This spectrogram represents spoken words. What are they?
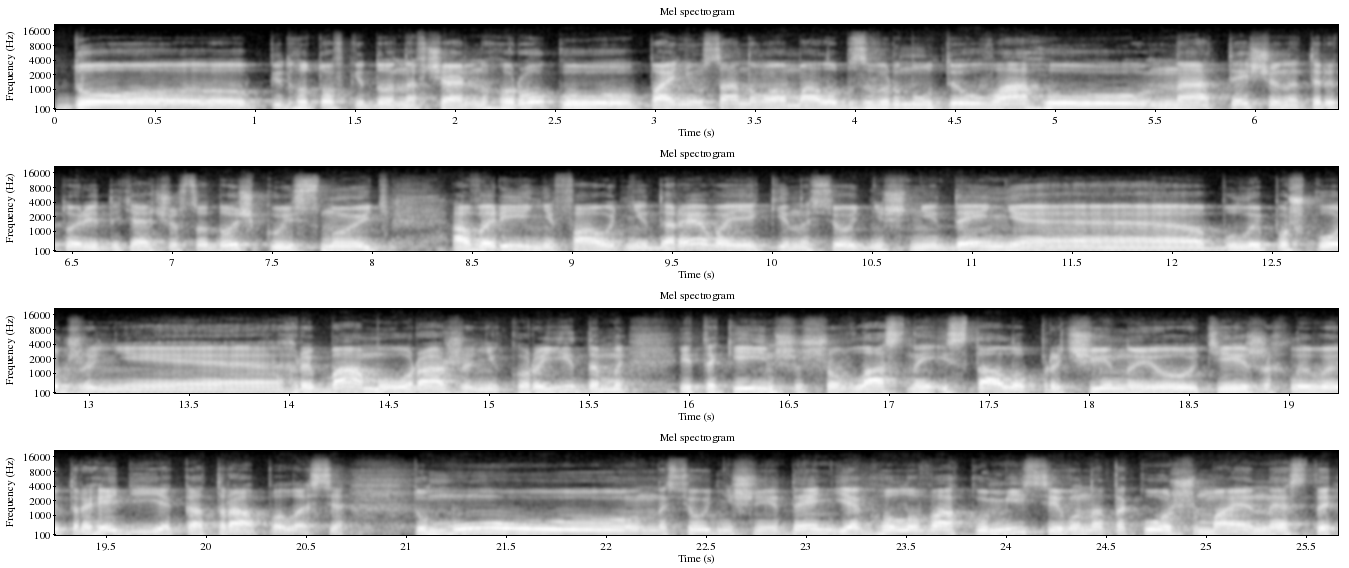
до підготовки до навчального року, пані Усанова мала б звернути увагу на те, що на території дитячого садочку існують аварійні фаутні дерева, які на сьогоднішній день е, були пошкоджені грибами, уражені короїдами і таке інше, що власне і стало причиною тієї жахливої трагедії, яка трапилася. Тому на сьогоднішній день, як голова комісії, вона також має нести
